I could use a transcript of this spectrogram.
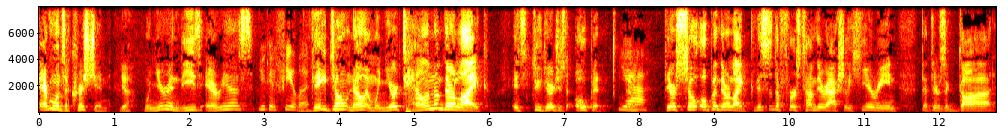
Everyone's a Christian. Yeah. When you're in these areas, You can feel it. they don't know, and when you're telling them, they're like, "It's dude." They're just open. yeah. they're so open. They're like, this is the first time they're actually hearing that there's a God,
